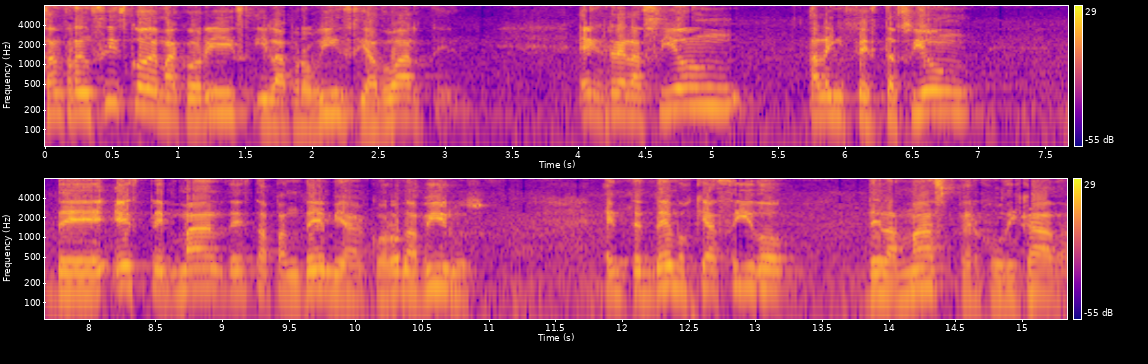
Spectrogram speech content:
San Francisco de Macorís y la provincia Duarte, en relación a la infestación de este mal, de esta pandemia, coronavirus, entendemos que ha sido de la más perjudicada.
